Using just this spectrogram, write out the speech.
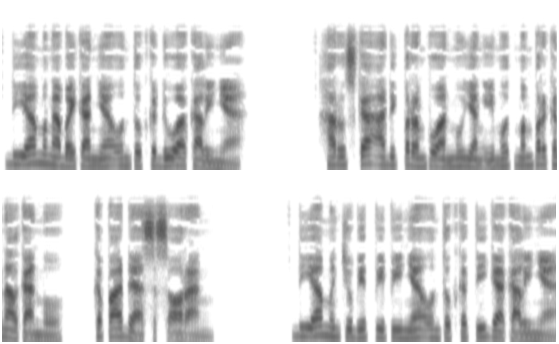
Dia mengabaikannya untuk kedua kalinya. Haruskah adik perempuanmu yang imut memperkenalkanmu kepada seseorang? Dia mencubit pipinya untuk ketiga kalinya.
